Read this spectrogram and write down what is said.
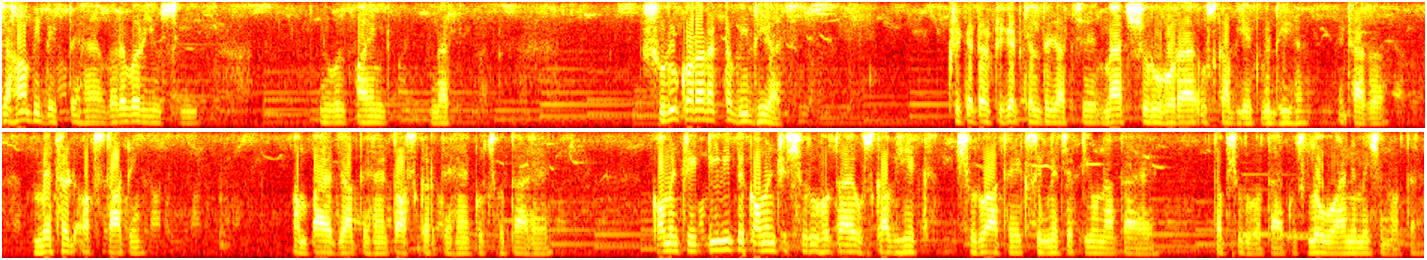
जहाँ भी देखते हैं wherever you see you will find that शुरू करार एक विधि आज क्रिकेटर क्रिकेट खेलते जाच्चे मैच शुरू हो रहा है उसका भी एक विधि है it has a method of starting umpire जाते हैं टॉस करते हैं कुछ होता है कमेंट्री टीवी पे कमेंट्री शुरू होता है उसका भी एक शुरुआत है एक सिग्नेचर ट्यून आता है तब शुरू होता है कुछ लोगो অ্যানিমেশন होता है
